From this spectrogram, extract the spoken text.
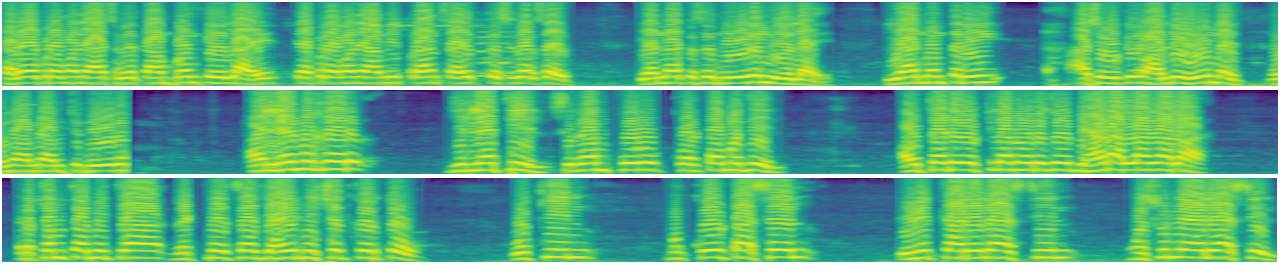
ठरावाप्रमाणे आज सगळं काम बंद केलेलं आहे. त्याप्रमाणे आम्ही प्राण साहेब तहसीलदार साहेब यांना तसं निवेदन दिलेलं आहे. यानंतरही असे वकील हल्ले होऊ नयेत म्हणून आम्ही आमचे निवेदन अहिल्यानगर जिल्ह्यातील श्रीरामपूर कोर्टामधील अवताडे वकिलांवर जो भ्याड हल्ला झाला प्रथमतः मी त्या घटनेचा जाहीर निषेध करतो. वकील मग कोर्ट असेल विविध कार्यालय असतील महसूल न्यायालय असेल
